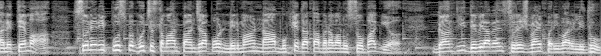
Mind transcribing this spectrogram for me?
અને તેમાં સોનેરી પુષ્પગુચ્છ સમાન પાંજરાપોળ નિર્માણના મુખ્યદાતા બનાવવાનું સૌભાગ્ય ગાંધી દેવીલાબેન સુરેશભાઈ પરિવારે લીધું.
